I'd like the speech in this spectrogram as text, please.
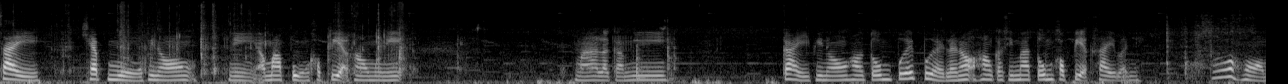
ใส่แคบหมูพี่น้อง นี่เอามาปรุงข้าวเปียกเฮามือนี้ มาแล้วก็มีไก่พี่น้องเฮาต้มเปื่อยๆแล้วเนาะเฮาก็สิมาต้มข้าวเปียกใส่บัดนี้โอ้หอม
